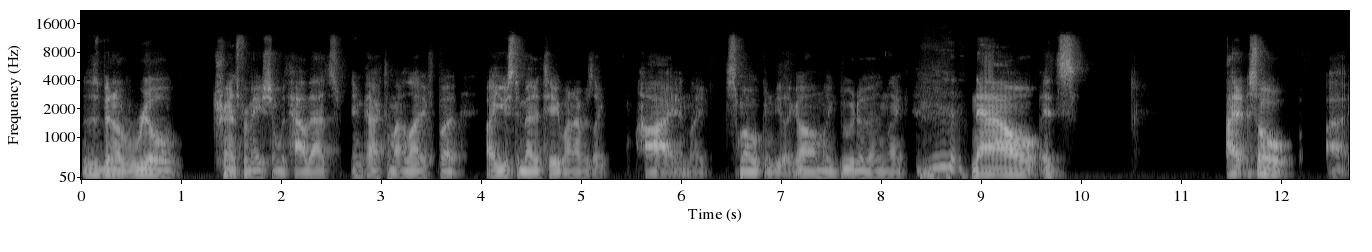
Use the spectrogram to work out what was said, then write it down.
there's been a real transformation with how that's impacted my life. But I used to meditate when I was like high and like smoke and be like, oh, I'm like Buddha, and like now it's I so I,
